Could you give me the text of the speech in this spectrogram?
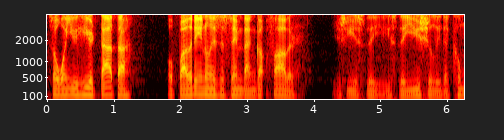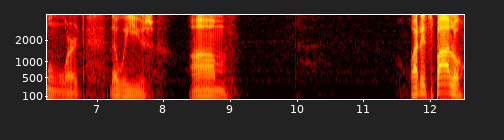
So when you hear tata or padrino, it's the same than godfather. Just use the is the usually the common word that we use. Um, what is palo?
